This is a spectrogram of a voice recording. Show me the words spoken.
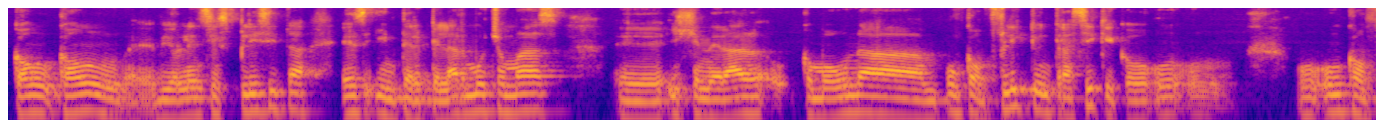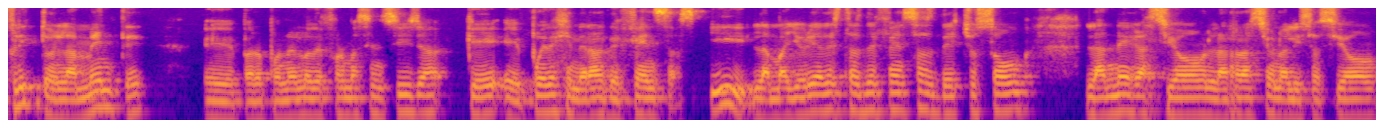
con, con eh, violencia explícita es interpelar mucho más eh, y generar como una, un conflicto intrapsíquico, un, un conflicto en la mente eh, para ponerlo de forma sencilla, que eh, puede generar defensas. Y la mayoría de estas defensas, de hecho, son la negación, la racionalización,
